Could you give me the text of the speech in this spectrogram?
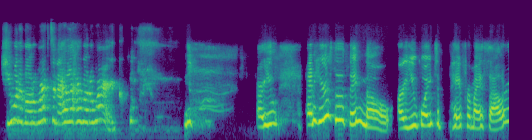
She wanna go to work tonight, I let her go to work. are you and here's the thing though, are you going to pay for my salary?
